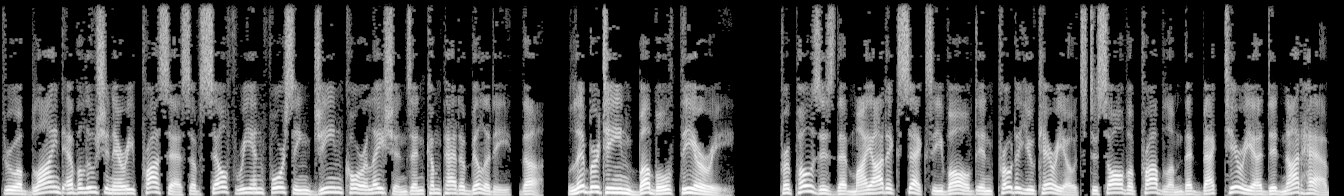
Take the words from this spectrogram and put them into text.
through a blind evolutionary process of self-reinforcing gene correlations and compatibility, the libertine bubble theory proposes that meiotic sex evolved in proto-eukaryotes to solve a problem that bacteria did not have,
